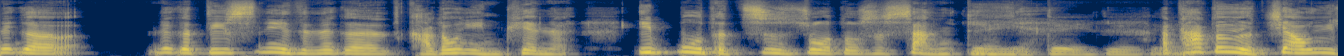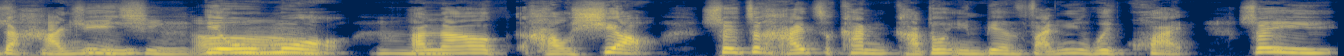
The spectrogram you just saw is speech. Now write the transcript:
那个那个迪士尼的那个卡通影片呢，一部的制作都是上亿对耶，对对对啊，它都有教育的含义幽哦默啊，嗯然后好笑，所以这个孩子看卡通影片反应会快。所以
